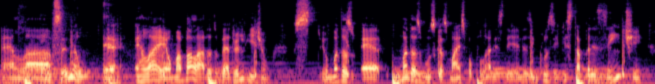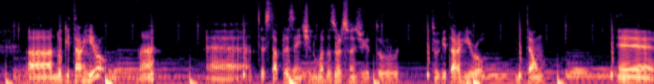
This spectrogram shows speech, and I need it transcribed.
Ela. Pode ser não. É. é. Ela é uma balada do Bad Religion uma das, é, uma das músicas mais populares deles, inclusive, está presente uh, no Guitar Hero, né? É, está presente numa das versões de, do, do Guitar Hero. Então, é,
